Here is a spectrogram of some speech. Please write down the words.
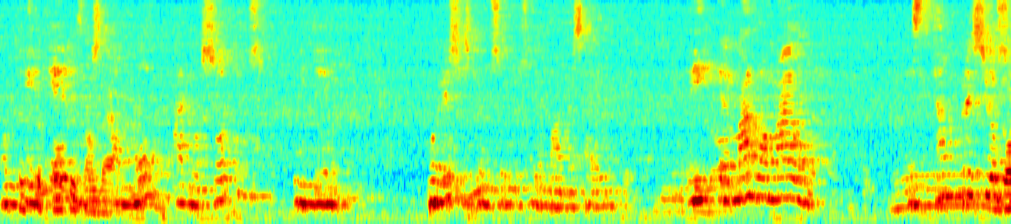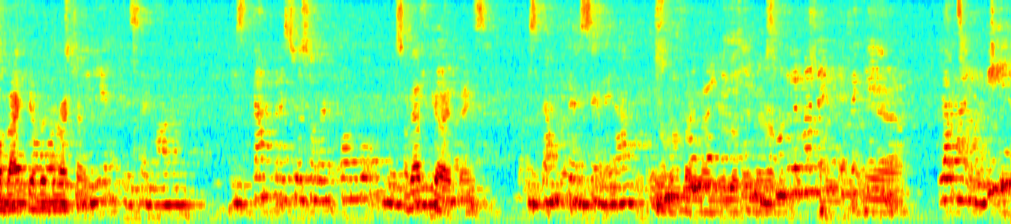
Porque just Él nos amó a nosotros primero. Por eso es que nosotros le amamos a Él. Y hermano amado, es tan precioso Go back ver cómo los creyentes, hermano, es tan precioso ver cómo los creyentes están perseverando. Es un remanente pequeño. La mayoría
